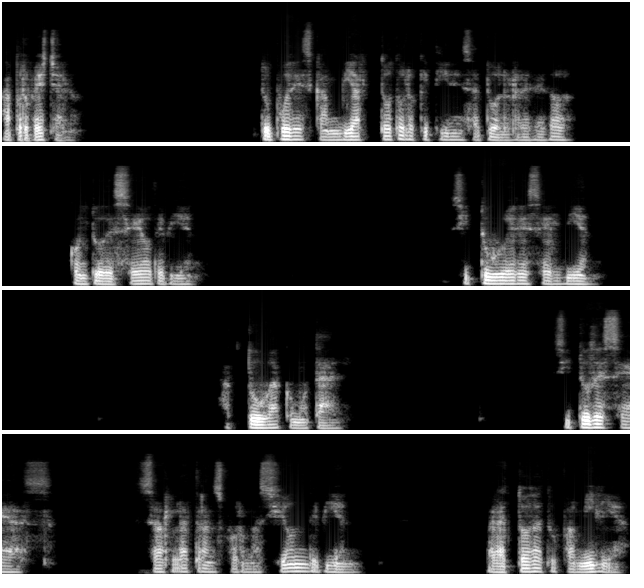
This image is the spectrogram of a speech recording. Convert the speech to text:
Aprovechalo. Tú puedes cambiar todo lo que tienes a tu alrededor con tu deseo de bien. Si tú eres el bien, actúa como tal. Si tú deseas ser la transformación de bien para toda tu familia,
